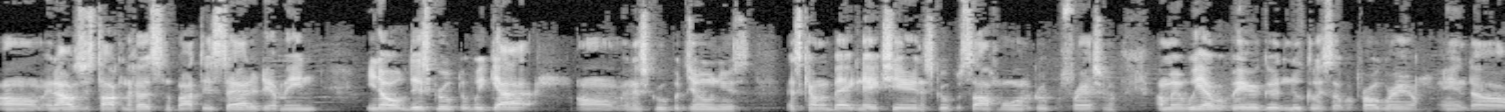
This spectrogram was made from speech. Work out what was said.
um, and I was just talking to Hudson about this Saturday. I mean, you know, this group that we got, um, and this group of juniors that's coming back next year, and this group of sophomore and a group of freshmen. I mean, we have a very good nucleus of a program, and uh,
